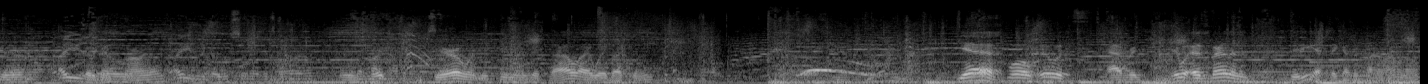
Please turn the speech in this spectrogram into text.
Year. I usually against go. Mario. I usually go with Cena against Mario. I mean, Zero went to Cena against Ally way back then. Yeah, well, it was average. It was, it was better than Diddy, I think, at the time. I don't know.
